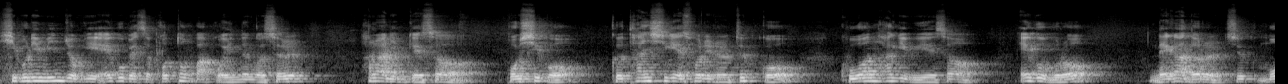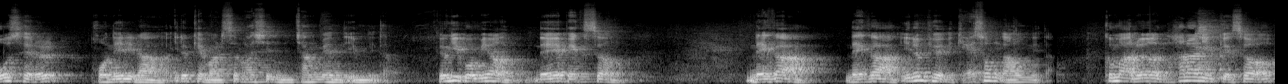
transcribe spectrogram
히브리 민족이 애굽에서 고통받고 있는 것을 하나님께서 보시고 그 탄식의 소리를 듣고 구원하기 위해서 애굽으로 내가 너를 즉 모세를 보내리라 이렇게 말씀하신 장면입니다. 여기 보면 내 백성 내가 내가 이런 표현이 계속 나옵니다. 그 말은 하나님께서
